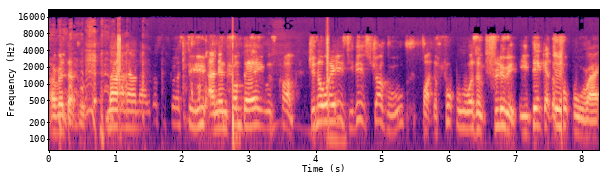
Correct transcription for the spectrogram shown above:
I read that book. No, no, no. He lost his first two, and then from there he was calm. Do you know what it is? He didn't struggle, but the football wasn't fluid. He didn't get the football right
